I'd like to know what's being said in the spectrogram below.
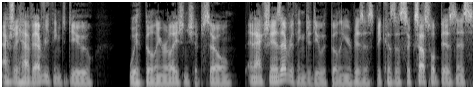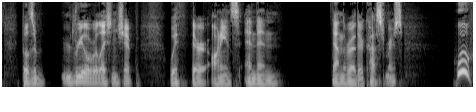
actually have everything to do with building relationships. So it actually has everything to do with building your business because a successful business builds a real relationship with their audience and then down the road their customers. Whew.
